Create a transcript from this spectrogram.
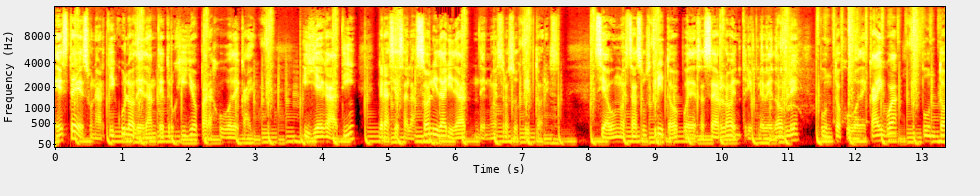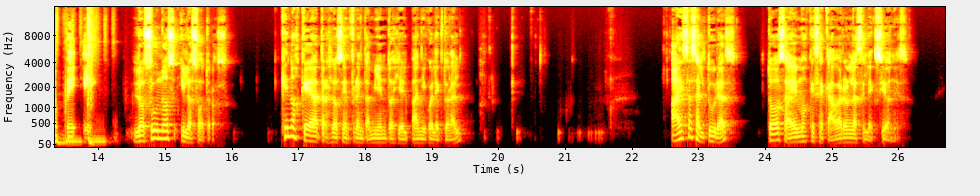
Este es un artículo de Dante Trujillo para Jugo de Caigua y llega a ti gracias a la solidaridad de nuestros suscriptores. Si aún no estás suscrito, puedes hacerlo en www.jugodecaigua.pe. Los unos y los otros. ¿Qué nos queda tras los enfrentamientos y el pánico electoral? A estas alturas, todos sabemos que se acabaron las elecciones,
